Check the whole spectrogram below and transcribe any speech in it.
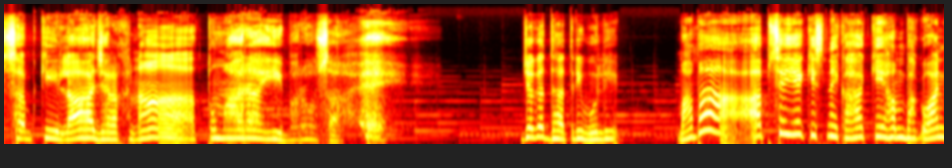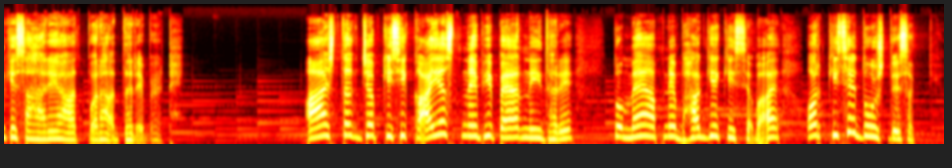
सबकी लाज रखना तुम्हारा ही भरोसा है। जगत धात्री बोली मामा, आपसे ये किसने कहा कि हम भगवान के सहारे हाथ पर हाथ धरे बैठे? आज तक जब किसी कायस्थ ने भी पैर नहीं धरे तो मैं अपने भाग्य की सिवाय और किसे दोष दे सकती हूँ?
